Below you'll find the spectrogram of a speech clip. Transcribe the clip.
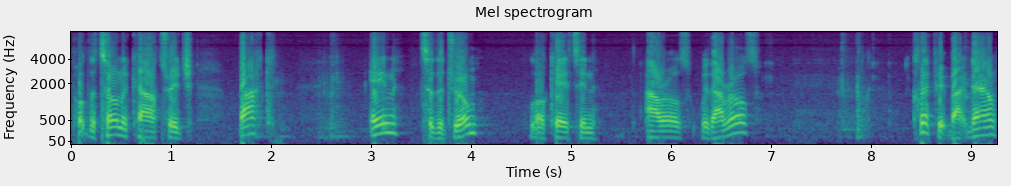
put the toner cartridge back into the drum, locating arrows with arrows, clip it back down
